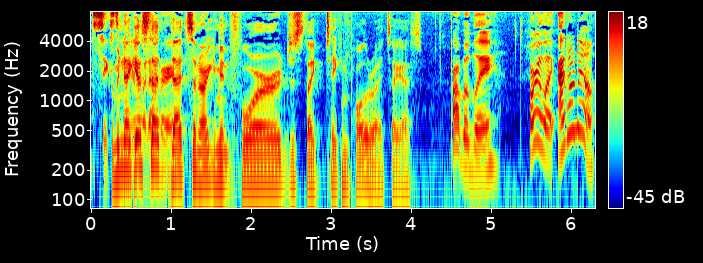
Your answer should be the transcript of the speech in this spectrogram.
16? I mean, I or guess that that's an argument for just like taking Polaroids, I guess. probably, or like, I don't know.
